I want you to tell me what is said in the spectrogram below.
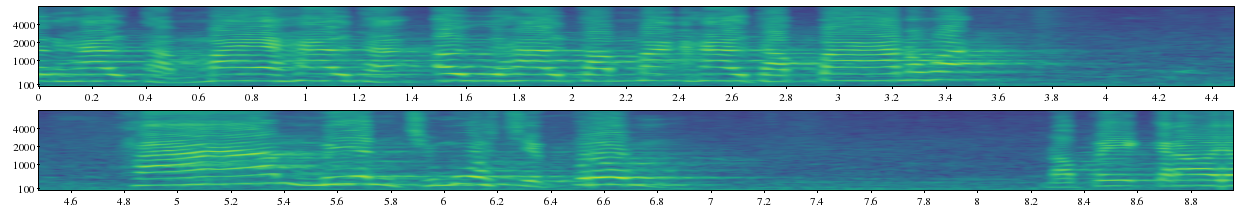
យើងហៅថាម៉ែហៅថាឪហៅថាម៉ាក់ហៅថាប៉ានោះថាមានឈ្មោះជាព្រំដល់ពេលក្រោយ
